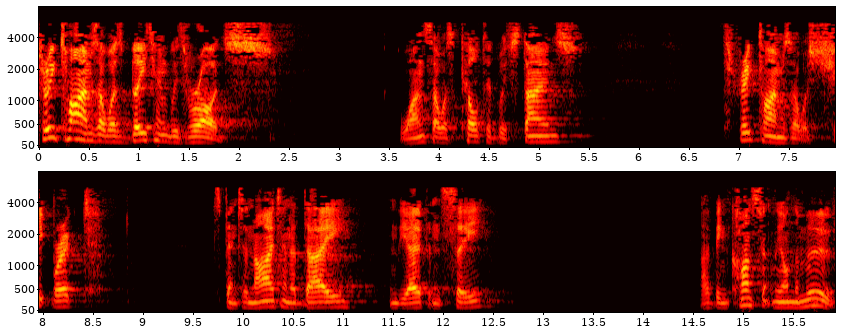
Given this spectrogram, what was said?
Three times I was beaten with rods. Once I was pelted with stones. Three times I was shipwrecked. Spent a night and a day in the open sea. I've been constantly on the move.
